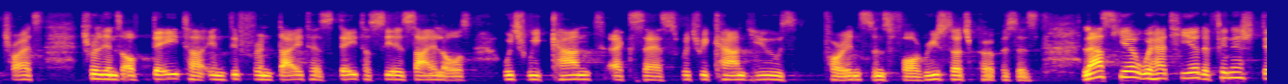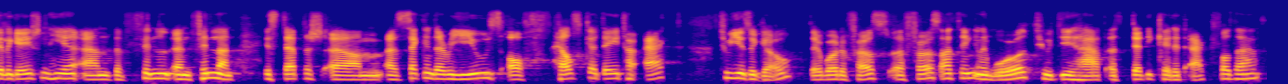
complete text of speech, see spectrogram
trillions of data in different data, data silos, which we can't access, which we can't use for instance, for research purposes. Last year, we had here the Finnish delegation here and the fin and Finland established um, a secondary use of healthcare data act two years ago. They were the first, uh, first I think, in the world to had a dedicated act for that.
